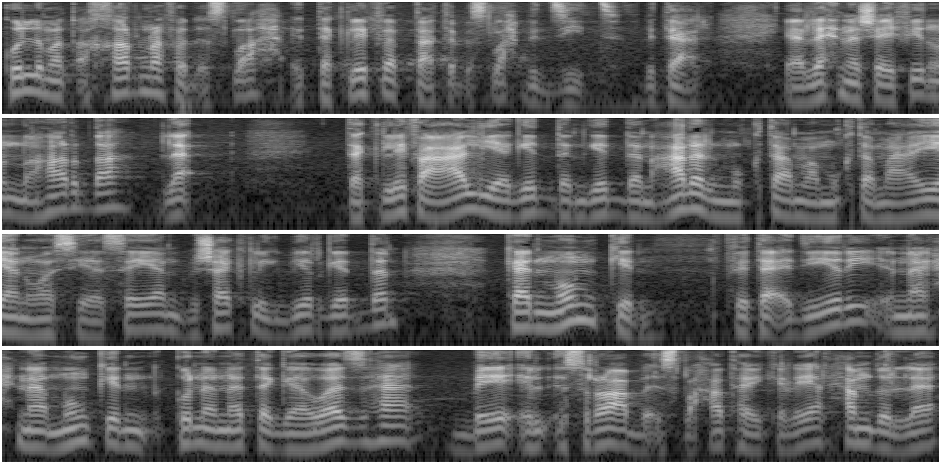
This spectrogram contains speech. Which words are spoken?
كل ما اتأخرنا في الإصلاح التكلفة بتاعت الإصلاح بتزيد بتعلى. يعني اللي إحنا شايفينه النهارده لا تكلفة عالية جدا جدا على المجتمع مجتمعيا وسياسيا بشكل كبير جدا. كان ممكن في تقديري إن إحنا ممكن كنا نتجاوزها بالإسراع بإصلاحات هيكلية. الحمد لله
